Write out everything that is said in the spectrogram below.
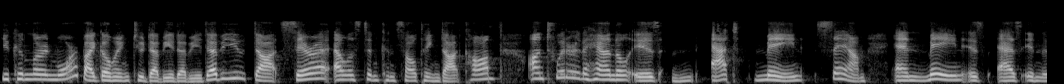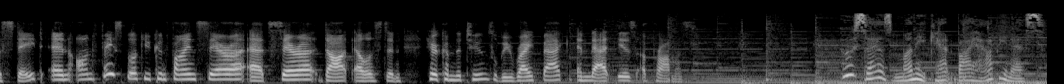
You can learn more by going to www.sarahellistonconsulting.com. On Twitter, the handle is at Maine Sam, and Maine is as in the state. And on Facebook, you can find Sarah at sarah.elliston here come the tunes. We'll be right back, and that is a promise. Who says money can't buy happiness?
